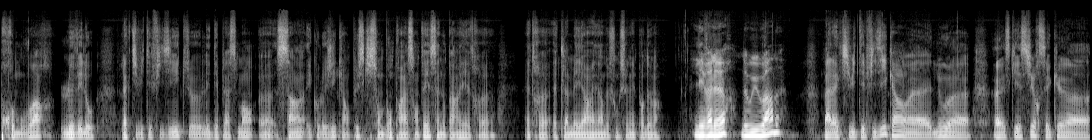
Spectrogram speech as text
promouvoir le vélo, l'activité physique, les déplacements sains, écologiques et en plus qui sont bons pour la santé. Ça nous paraît être, être, être la meilleure manière de fonctionner pour demain. Les valeurs de WeWard? Bah, L'activité physique. Hein, nous, ce qui est sûr, c'est que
